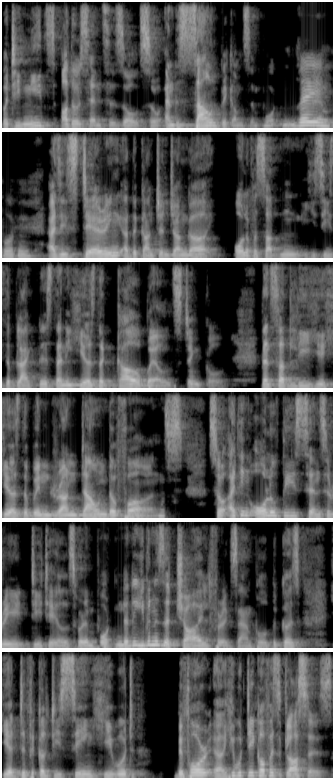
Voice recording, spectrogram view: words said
but he needs other senses also, and the sound becomes important. very important As he's staring at the Kanchenjunga, all of a sudden he sees the blankness, then he hears the cowbells tinkle. Then suddenly he hears the wind run down the ferns. So I think all of these sensory details were important. And even as a child, for example, because he had difficulty seeing, he would, before, uh, he would take off his glasses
